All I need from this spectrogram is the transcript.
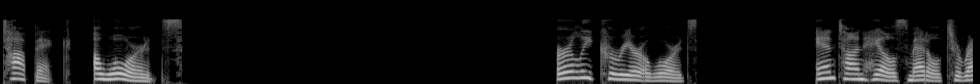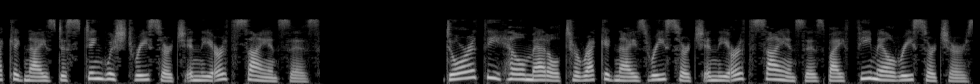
Topic Awards. Early Career Awards. Anton Hales Medal to recognize distinguished research in the earth sciences Dorothy Hill Medal to recognize research in the earth sciences by female researchers.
